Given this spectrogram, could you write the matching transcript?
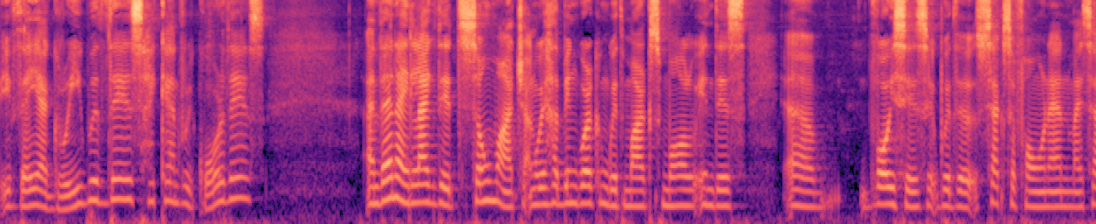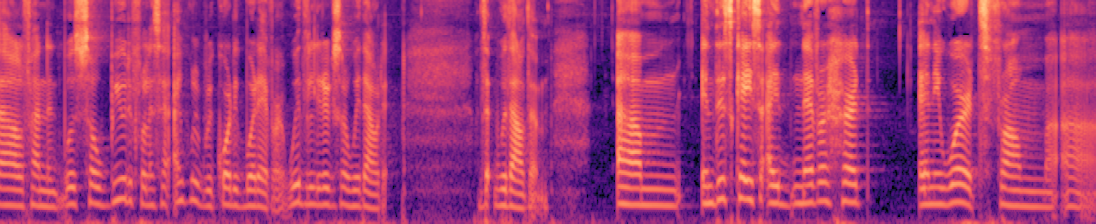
if they agree with this, I can record this. And then I liked it so much, and we had been working with Mark Small in this uh, voices with the saxophone and myself, and it was so beautiful. I said, I will record it whatever, with lyrics or without it, th- without them. Um, in this case, I never heard any words from uh,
